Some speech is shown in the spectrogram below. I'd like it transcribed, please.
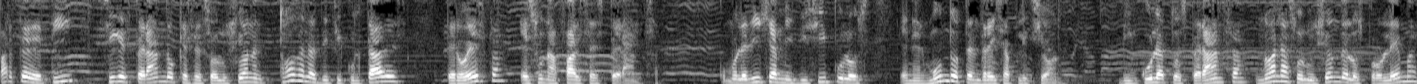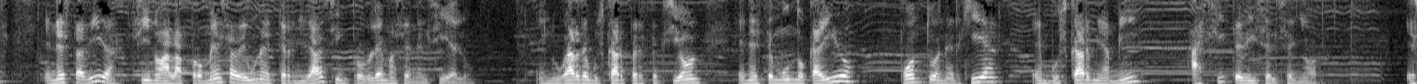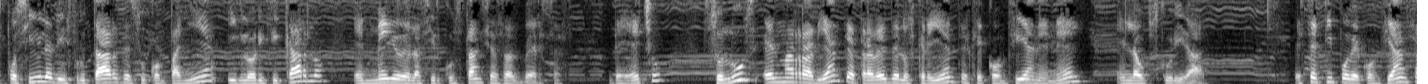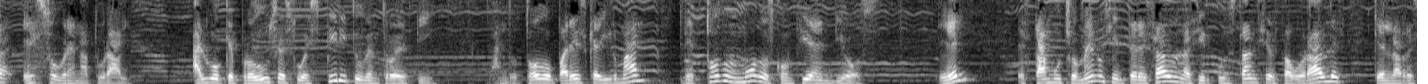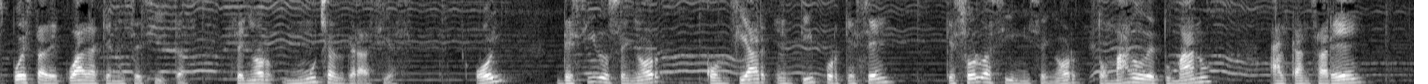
Parte de ti sigue esperando que se solucionen todas las dificultades, pero esta es una falsa esperanza. Como le dije a mis discípulos, en el mundo tendréis aflicción. Vincula tu esperanza no a la solución de los problemas en esta vida, sino a la promesa de una eternidad sin problemas en el cielo. En lugar de buscar perfección en este mundo caído, pon tu energía en buscarme a mí, así te dice el Señor. Es posible disfrutar de su compañía y glorificarlo en medio de las circunstancias adversas. De hecho, su luz es más radiante a través de los creyentes que confían en Él en la oscuridad. Este tipo de confianza es sobrenatural, algo que produce su espíritu dentro de ti. Cuando todo parezca ir mal, de todos modos confía en Dios. Él está mucho menos interesado en las circunstancias favorables que en la respuesta adecuada que necesitas. Señor, muchas gracias. Hoy decido, Señor, confiar en ti porque sé que solo así, mi Señor, tomado de tu mano, alcanzaré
